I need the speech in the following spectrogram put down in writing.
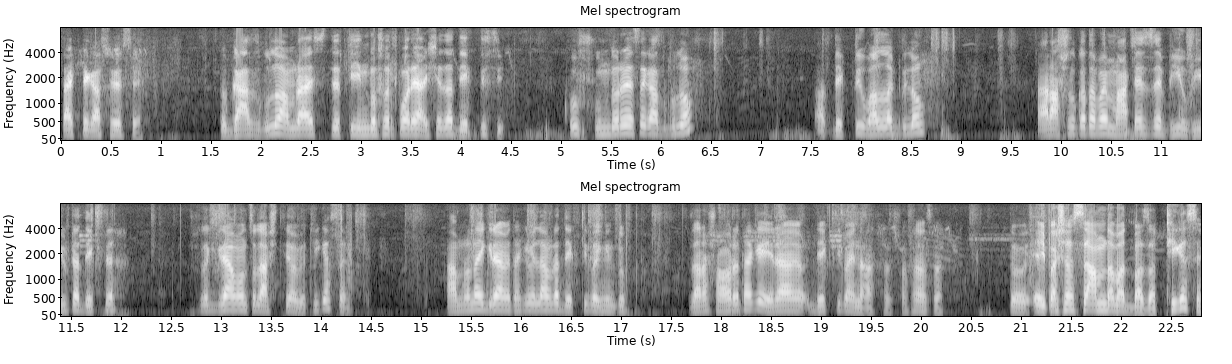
চারটে গাছ হয়েছে। তো গাছগুলো আমরা তিন বছর পরে এসে যা দেখতেছি। খুব সুন্দর হয়েছে গাছগুলো, আর দেখতেও ভালো লাগছিল। আর আসল কথা ভাই, মাঠের যে ভিউ ভিউটা দেখতে আসলে গ্রাম অঞ্চলে আসতে হবে, ঠিক আছে? আমরা না গ্রামে থাকি বলে আমরা দেখতে পাই, কিন্তু যারা শহরে থাকে, এরা দেখতে পায় না সচরাচর। তো এই পাশে হচ্ছে আমদাবাদ বাজার, ঠিক আছে?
